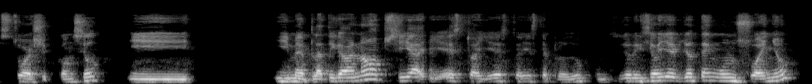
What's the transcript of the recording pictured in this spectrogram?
Stewardship Council y, y me platicaba, no, pues sí, hay esto, hay esto, hay este producto. Entonces yo le dije, oye, yo tengo un sueño,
